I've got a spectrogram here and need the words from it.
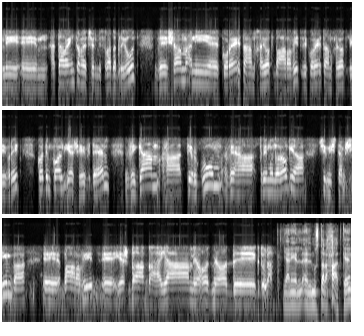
לאתר אה, האינטרנט של משרד הבריאות, ושם אני אה, קורא את ההנחיות בערבית וקורא את ההנחיות בעברית. קודם כל יש הבדל, וגם התרגום והטרימונולוגיה שמשתמשים בה בערבית, אה, יש בה בעיה מאוד מאוד אה, גדולה. יעני אל-מוסטלחת, כן?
